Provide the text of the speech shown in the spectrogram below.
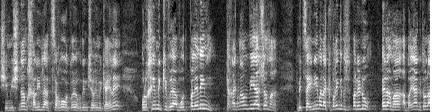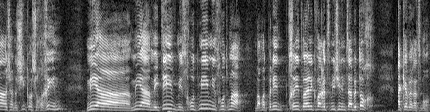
שאם ישנם חלילה הצהרות, לא יורדים גשמים וכאלה, הולכים לקברי אבות, מתפללים. ככה הגמרא מביאה שמה. מציינים על הקברים כדי שיתפללו. אלא מה, הבעיה הגדולה שאנשים כבר שוכחים מי, ה... מי המיטיב, מזכות מי, מזכות מה. והמתפללים מתחילים להתפלל כבר אצל מי שנמצא בתוך הקבר עצמו.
